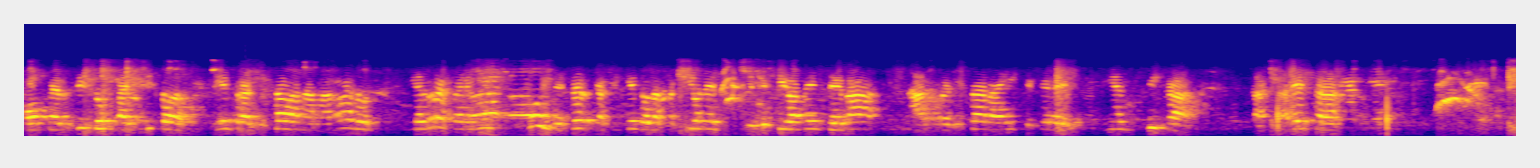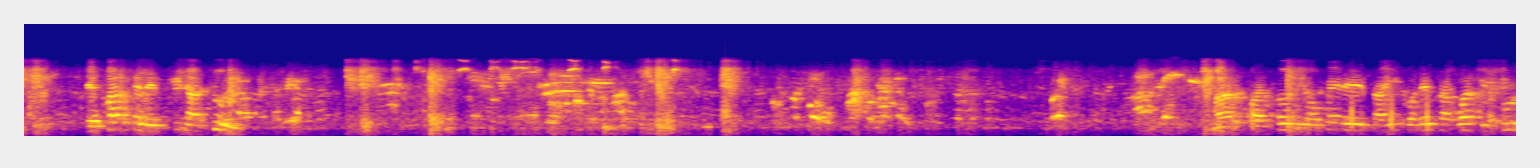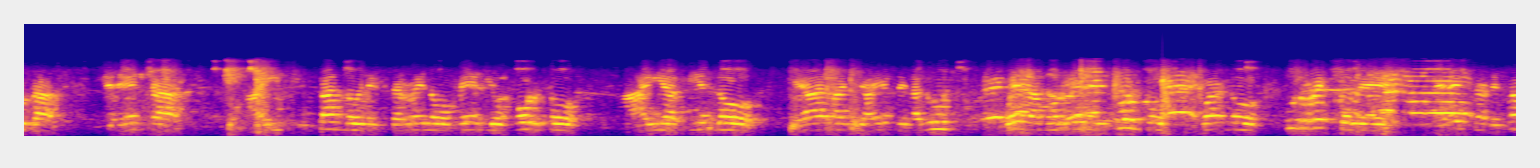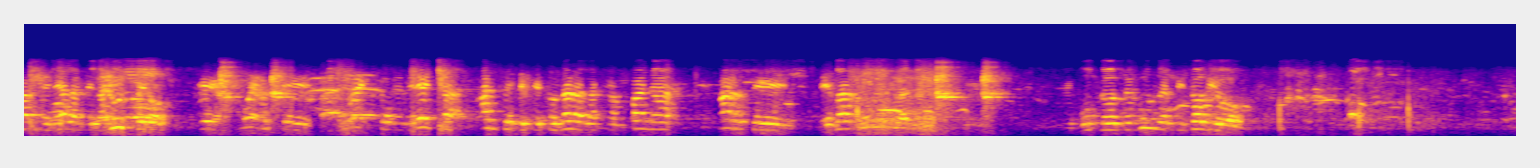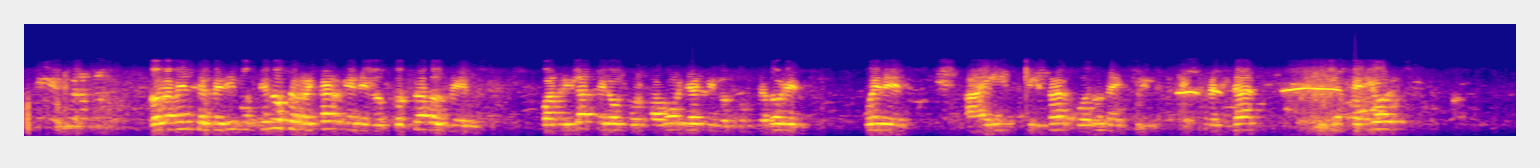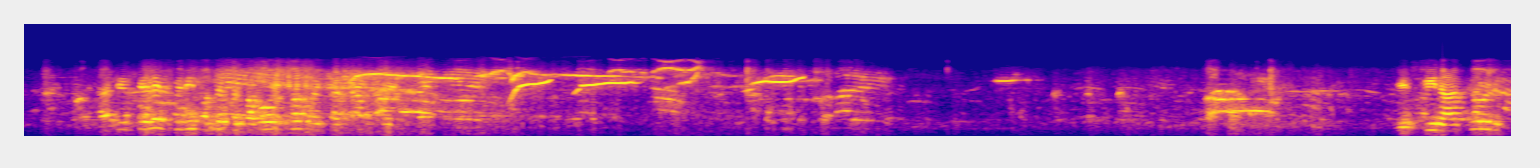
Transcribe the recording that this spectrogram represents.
opercito, un ganchito mientras estaban amarrados y el referee muy de cerca siguiendo las acciones efectivamente va a revisar ahí que quede bien fija la cabeza de parte de esquina azul. Marco Antonio Pérez ahí con esa guardia zurda derecha, ahí pintando en el terreno medio corto, ahí haciendo que Alan Yael de la Luz pueda morrer el corto cuando un recto de derecha de parte de Alan de la Luz, pero que fuerte recto de derecha antes de que sonara la campana parte de Marco. Segundo, segundo episodio. Solamente pedimos que no se recarguen en los costados del cuadrilátero, por favor, ya que los boxeadores pueden ahí pisar por una extremidad inferior. Así que les pedimos este favor, no recargarse. Esquina Azul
